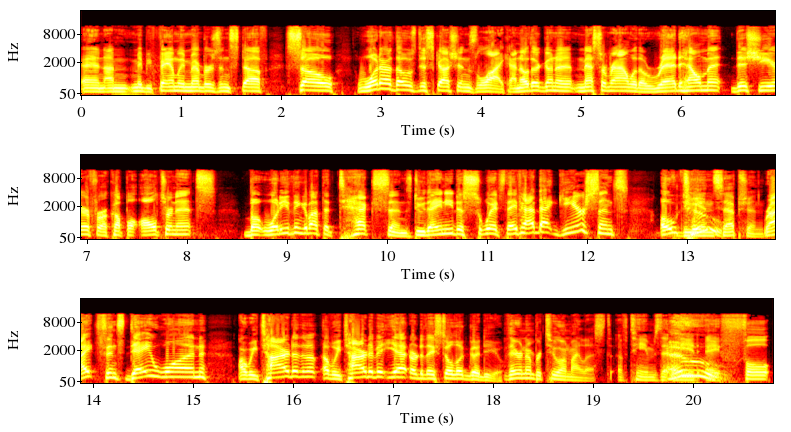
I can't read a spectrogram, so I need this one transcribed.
and I'm maybe family members and stuff. So, what are those discussions like? I know they're going to mess around with a red helmet this year for a couple alternates, but what do you think about the Texans? Do they need to switch? They've had that gear since 02, The inception. right? Since day one. Are we tired of the, Are we tired of it yet, or do they still look good to you? They're number two on my list of teams that Ooh. need a full.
